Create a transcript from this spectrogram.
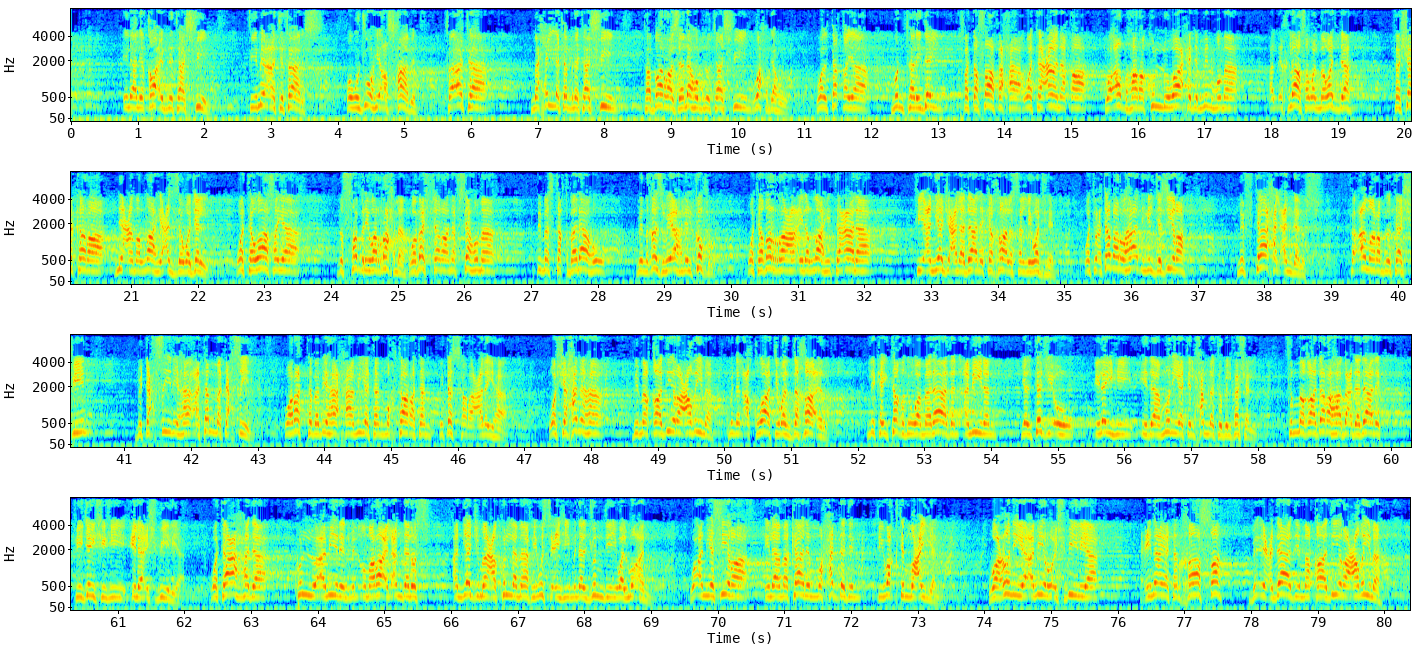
إلى لقاء ابن تاشفين في مئة فارس ووجوه أصحابه فأتى محلة ابن تاشفين فبرز له ابن تاشفين وحده والتقيا منفردين فتصافحا وتعانقا وأظهر كل واحد منهما الإخلاص والمودة فشكر نعم الله عز وجل وتواصيا بالصبر والرحمة وبشر نفسهما بما استقبلاه من غزو أهل الكفر وتضرع إلى الله تعالى في أن يجعل ذلك خالصا لوجهه. وتعتبر هذه الجزيرة مفتاح الأندلس. فأمر ابن تاشفين بتحصينها أتم تحصين ورتب بها حامية مختارة لتسهر عليها. وشحنها بمقادير عظيمة من الأقوات والذخائر لكي تغدو ملاذا أمينا يلتجئ إليه إذا منيت الحملة بالفشل ثم غادرها بعد ذلك في جيشه إلى إشبيليا. وتعهد كل أمير من أمراء الأندلس أن يجمع كل ما في وسعه من الجند والمؤن وأن يسير إلى مكان محدد في وقت معين. وعني أمير إشبيليا عناية خاصة بإعداد مقادير عظيمة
